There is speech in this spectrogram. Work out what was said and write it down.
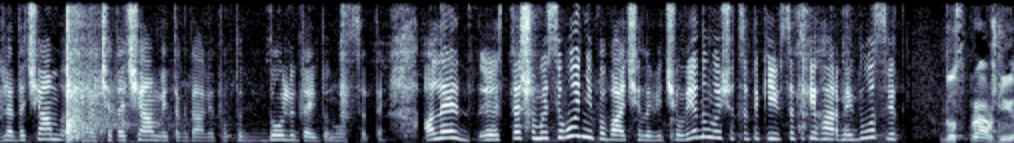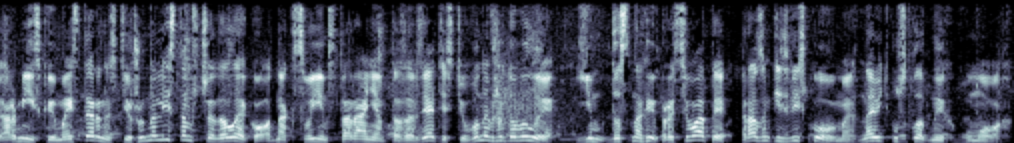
глядачам, читачам і так далі, тобто до людей доносити. Але е, те, що ми сьогодні побачили, відчули, я думаю, що це такий все таки гарний досвід. До справжньої армійської майстерності журналістам ще далеко, однак своїм старанням та завзятістю вони вже довели їм до снаги працювати разом із військовими, навіть у складних умовах.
